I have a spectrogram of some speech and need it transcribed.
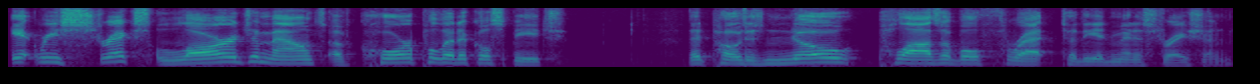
it restricts large amounts of core political speech that poses no plausible threat to the administration.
